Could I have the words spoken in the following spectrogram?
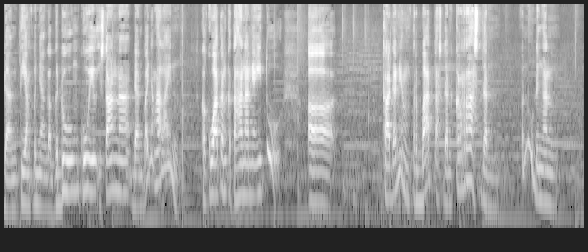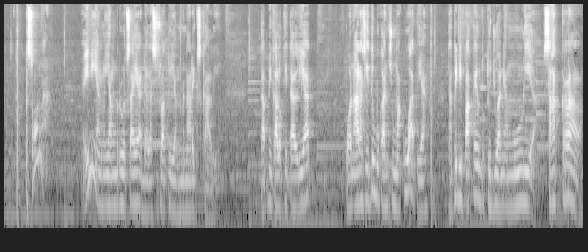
dan tiang penyangga gedung, kuil, istana, dan banyak hal lain. Kekuatan ketahanannya itu uh, keadaan yang terbatas dan keras dan penuh dengan pesona. Nah, ini yang yang menurut saya adalah sesuatu yang menarik sekali. Tapi kalau kita lihat Pohon aras itu bukan cuma kuat ya, tapi dipakai untuk tujuan yang mulia, sakral.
